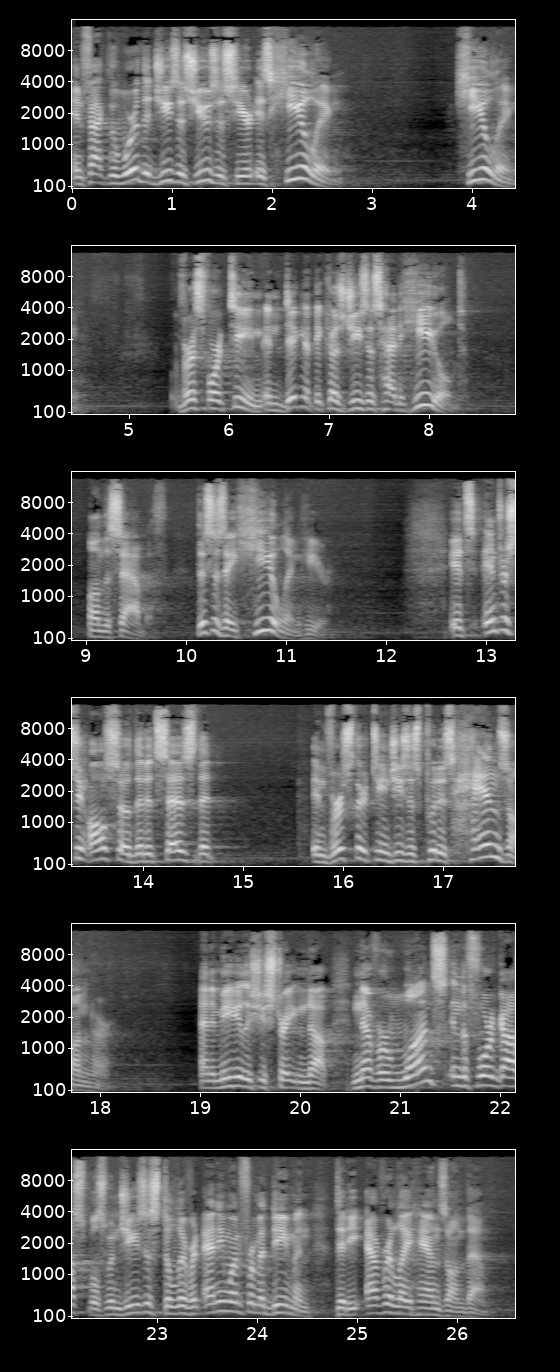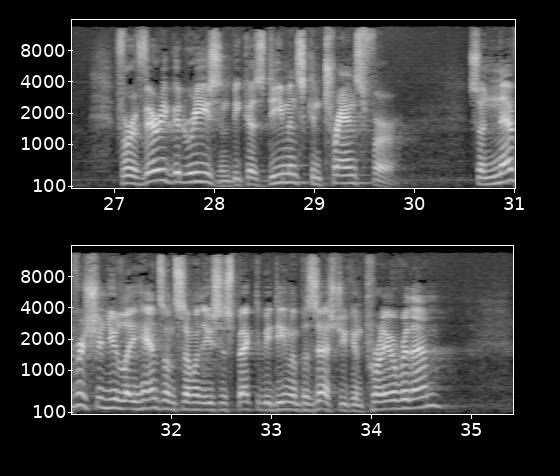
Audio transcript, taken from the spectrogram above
In fact, the word that Jesus uses here is healing. Healing. Verse 14, indignant because Jesus had healed on the Sabbath. This is a healing here. It's interesting also that it says that in verse 13, Jesus put his hands on her and immediately she straightened up. Never once in the four Gospels, when Jesus delivered anyone from a demon, did he ever lay hands on them. For a very good reason, because demons can transfer. So never should you lay hands on someone that you suspect to be demon possessed. You can pray over them.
